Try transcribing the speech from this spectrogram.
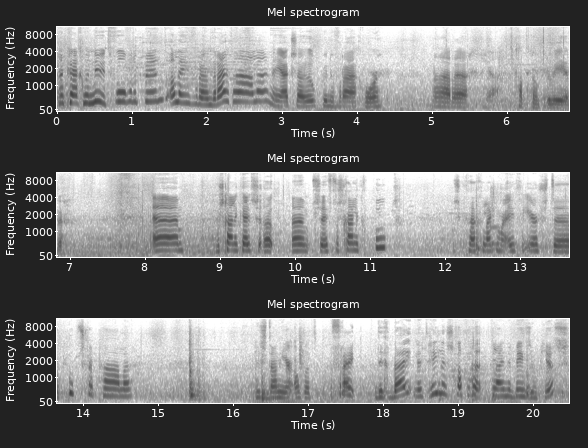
Dan krijgen we nu het volgende punt. Alleen Veroon eruit halen. Nou ja, ik zou hulp kunnen vragen hoor. Maar eh, ja, ik ga het gewoon proberen. Ehm, waarschijnlijk heeft ze, oh, ehm, ze heeft waarschijnlijk gepoept. Dus ik ga gelijk maar even eerst uh, poepschep halen. Die staan hier altijd vrij dichtbij met hele schattige kleine bezempjes.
